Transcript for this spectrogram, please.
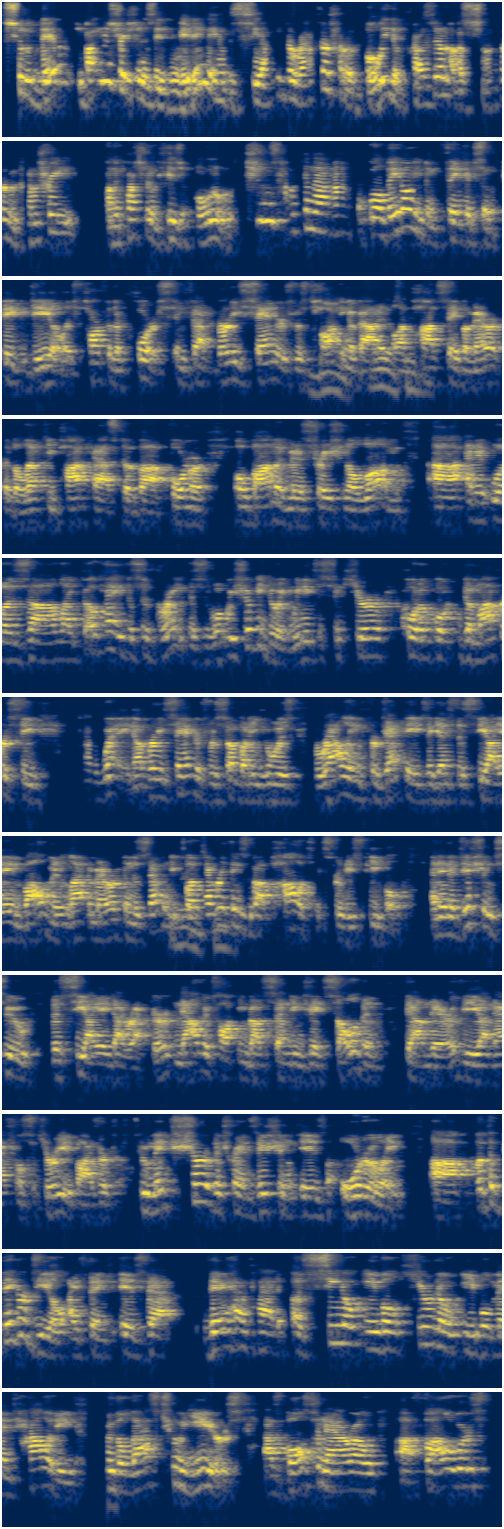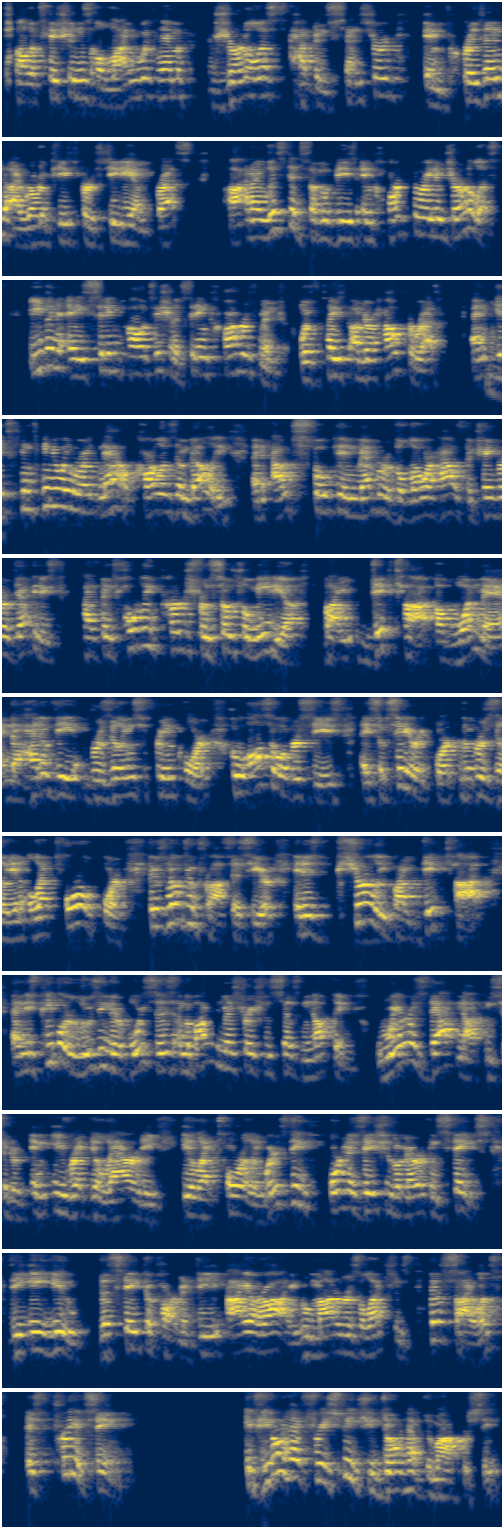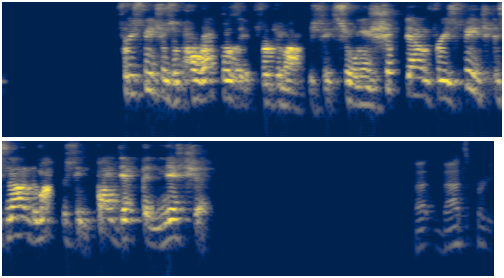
So their administration is admitting they have the CIA director trying to bully the president of a sovereign country on the question of his own elections? How can that happen? Well, they don't even think it's a big deal. It's par for the course. In fact, Bernie Sanders was talking wow. about it on Pod Save America, the lefty podcast of uh, former Obama administration alum. Uh, and it was uh, like, okay, this is great. This is what we should be doing. We need to secure, quote unquote, democracy way. Now, Bernie Sanders was somebody who was rallying for decades against the CIA involvement in Latin America in the 70s. But everything's about politics for these people. And in addition to the CIA director, now they're talking about sending Jake Sullivan down there, the uh, national security advisor, to make sure the transition is orderly. Uh, but the bigger deal, I think, is that they have had a see no evil, hear no evil mentality for the last two years as Bolsonaro uh, followers, politicians aligned with him, journalists have been censored, imprisoned. I wrote a piece for CDM Press, uh, and I listed some of these incarcerated journalists. Even a sitting politician, a sitting congressman, was placed under house arrest. And hmm. it's continuing right now. Carla Zambelli, an outspoken member of the lower house, the Chamber of Deputies, has been totally purged from social media by diktat of one man, the head of the Brazilian Supreme Court, who also oversees a subsidiary court, the Brazilian Electoral Court. There's no due process here. It is purely by diktat, and these people are losing their voices, and the Biden administration says nothing. Where is that not considered an irregularity electorally? Where's the Organization of American States, the EU, the State Department, the IRI, who monitors elections? They're silent. It's pretty obscene. If you don't have free speech, you don't have democracy. Free speech is a prerequisite for democracy. So when you shut down free speech, it's not a democracy by definition. That, that's pretty.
